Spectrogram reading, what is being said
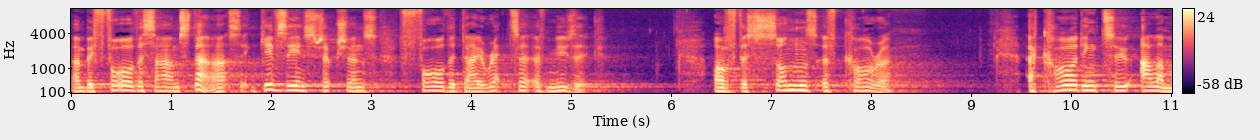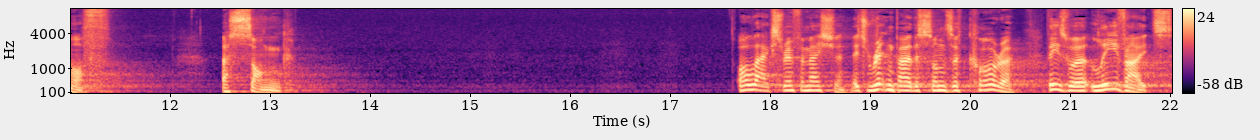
and before the psalm starts, it gives the instructions for the director of music of the sons of Korah, according to Alamoth, a song. All that extra information. It's written by the sons of Korah. These were Levites,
